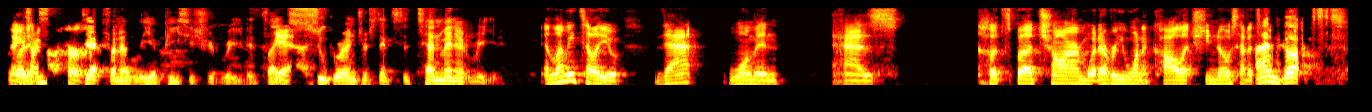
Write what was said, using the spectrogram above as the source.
No, but it's her. definitely a piece you should read. It's like Yeah. super interesting. It's a 10 minute read. And let me tell you, that woman has chutzpah, charm, whatever you want to call it. She knows how to talk. And guts.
